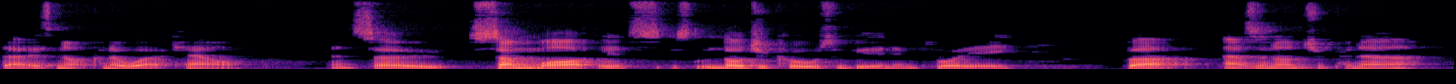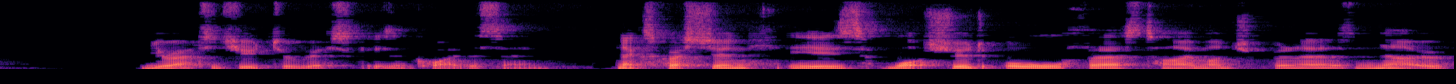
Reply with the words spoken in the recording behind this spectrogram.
that it's not going to work out. And so, somewhat, it's, it's logical to be an employee, but as an entrepreneur, your attitude to risk isn't quite the same. Next question is What should all first time entrepreneurs know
